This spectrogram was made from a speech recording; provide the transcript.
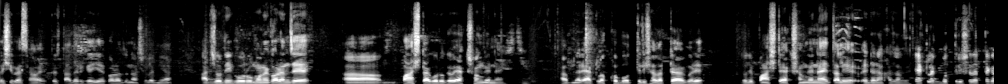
বেশি বেচা হয় তো তাদেরকে ইয়ে করার জন্য আসলে নেওয়া আর যদি গরু মনে করেন যে পাঁচটা গরু কেউ একসঙ্গে নেয় আপনার এক লক্ষ বত্রিশ হাজার টাকা করে যদি পাঁচটা একসঙ্গে নেয় তাহলে এটা রাখা যাবে। এক লাখ বত্রিশ হাজার টাকা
